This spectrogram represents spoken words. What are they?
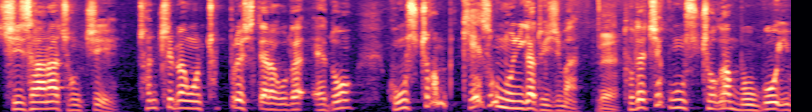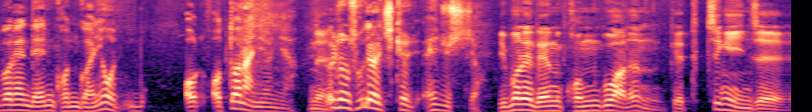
시사나 정치 1700년 촛불의 시대라고도 해도 공수처가 계속 논의가 되지만 네. 도대체 공수처가 뭐고 이번에 낸 건관이 어, 떤 아니었냐 네. 이걸 좀 소개를 지켜 해 주시죠. 이번에 낸 권고안은 그 특징이 이제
